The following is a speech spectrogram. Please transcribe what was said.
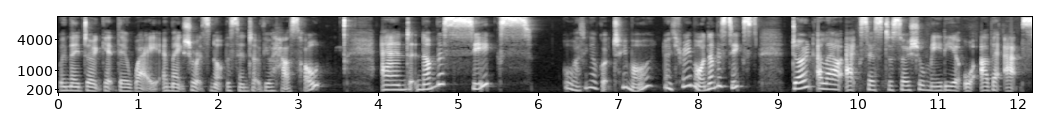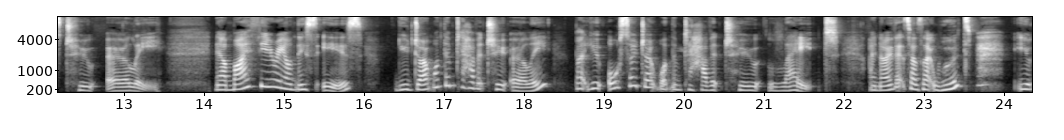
when they don't get their way and make sure it's not the center of your household. And number six, oh, I think I've got two more. No, three more. Number six, don't allow access to social media or other apps too early. Now, my theory on this is you don't want them to have it too early, but you also don't want them to have it too late. I know that sounds like what? You're,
